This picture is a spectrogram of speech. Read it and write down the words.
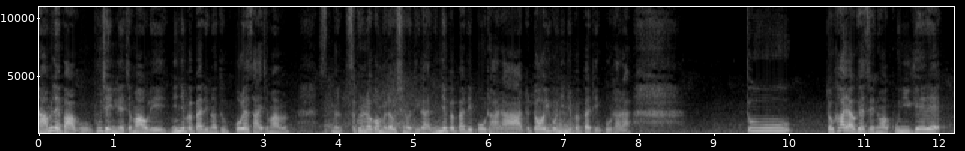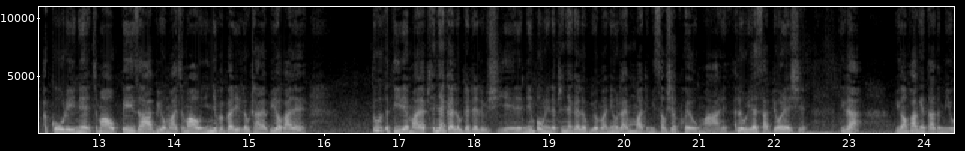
နားမလဲပါဘူးအခုချိန်ကြီးလေကျမကိုလေညင်ညင်ပက်ပက်တွေနော်သူပို့တဲ့စာကြီးကျမစကွန်တော့ကမလုပ်ချင်လို့ဒီလားညင်ညင်ပက်ပက်တွေပို့ထားတာတော်တော်ကြီးကိုညင်ညင်ပက်ပက်တွေပို့ထားတာ သူဒုက္ခရောက်ခဲ့စဉ်တော့ကူညီခဲ့တဲ့အကိုတွေနဲ့ကျမကိုပေးစားပြီးတော့မှကျမကိုညင်ညင်ပက်ပက်တွေလှုပ်ထားတယ်ပြီးတော့ဗါတယ်သူ့အတီထဲမှာလည်းဖြက်ညက်ကက်လှုပ်တတ်တဲ့လူရှိရဲတဲ့နင်းပုံနေနဲ့ဖြက်ညက်ကက်လှုပ်ပြီးတော့မှနင်းကိုလိုင်းမမတင်ပြီးစောက်ချက်ခွဲအောင်မှာတဲ့အဲ့လိုရစပြောတယ်ရှင်ဒီလားမိကောင်းဖခင်သားသမီးကို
